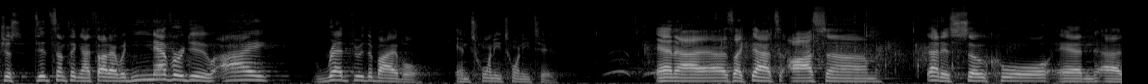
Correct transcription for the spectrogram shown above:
just did something I thought I would never do. I read through the Bible in 2022. And I, I was like, That's awesome. That is so cool. And, uh,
